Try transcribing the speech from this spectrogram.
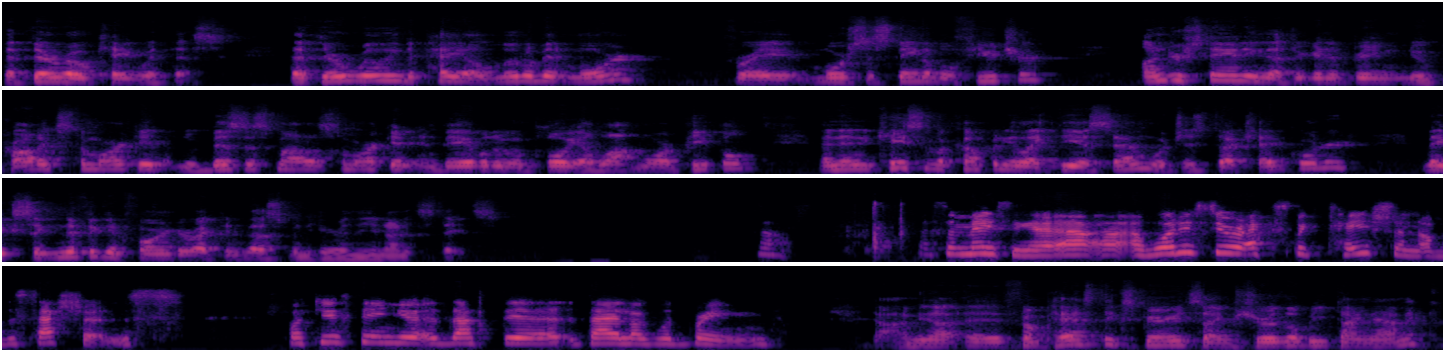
that they're okay with this, that they're willing to pay a little bit more for a more sustainable future understanding that they're going to bring new products to market, new business models to market, and be able to employ a lot more people. And in the case of a company like DSM, which is Dutch headquartered, makes significant foreign direct investment here in the United States. Oh, that's amazing. Uh, uh, what is your expectation of the sessions? What do you think uh, that the dialogue would bring? I mean, uh, from past experience, I'm sure they'll be dynamic.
